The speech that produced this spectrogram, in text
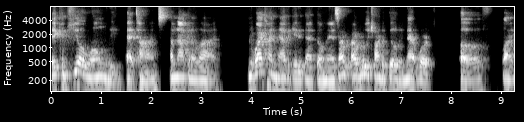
It can feel lonely at times. I'm not going to lie. And way I kind of navigated that though, man, is I, I really tried to build a network of like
